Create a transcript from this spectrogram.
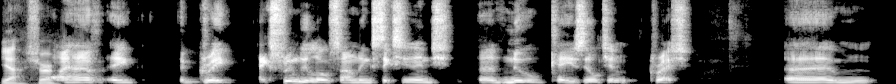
Yeah, sure. I have a a great, extremely low sounding 16 inch uh, new K Zildjian Crash. Um,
